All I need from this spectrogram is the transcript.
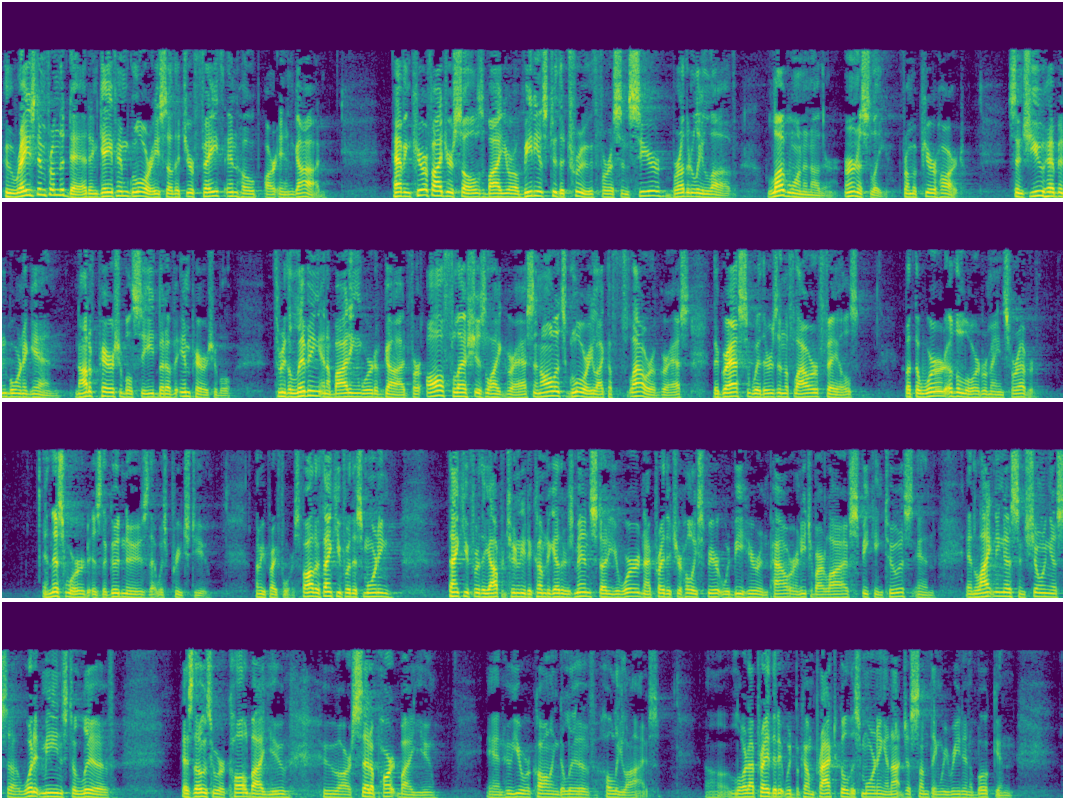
who raised him from the dead and gave him glory so that your faith and hope are in God. Having purified your souls by your obedience to the truth for a sincere brotherly love, love one another earnestly from a pure heart, since you have been born again, not of perishable seed, but of imperishable, through the living and abiding Word of God. For all flesh is like grass, and all its glory like the flower of grass. The grass withers and the flower fails but the word of the Lord remains forever. And this word is the good news that was preached to you. Let me pray for us. Father, thank you for this morning. Thank you for the opportunity to come together as men, study your word, and I pray that your Holy Spirit would be here in power in each of our lives, speaking to us and enlightening us and showing us uh, what it means to live as those who are called by you, who are set apart by you, and who you are calling to live holy lives. Uh, Lord, I pray that it would become practical this morning and not just something we read in a book and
